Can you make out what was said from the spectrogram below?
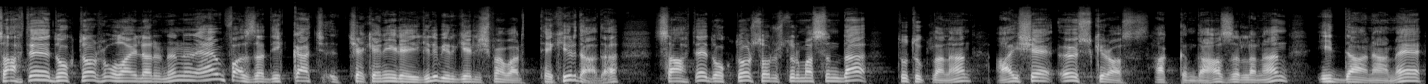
Sahte doktor olaylarının en fazla dikkat çekeniyle ilgili bir gelişme var. Tekirdağ'da sahte doktor soruşturmasında tutuklanan Ayşe Özkiraz hakkında hazırlanan iddianame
